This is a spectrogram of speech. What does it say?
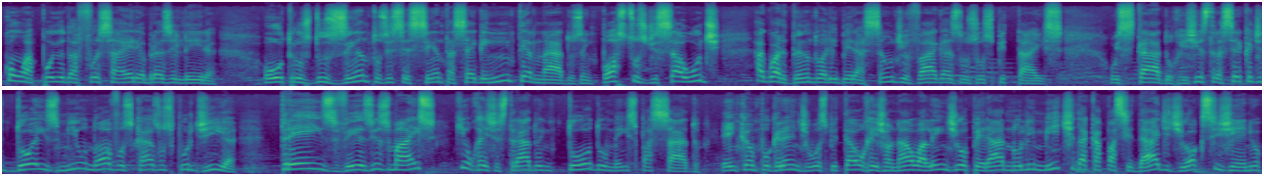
com o apoio da Força Aérea Brasileira. Outros 260 seguem internados em postos de saúde, aguardando a liberação de vagas nos hospitais. O estado registra cerca de 2 mil novos casos por dia, três vezes mais que o registrado em todo o mês passado. Em Campo Grande, o hospital regional, além de operar no limite da capacidade de oxigênio,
